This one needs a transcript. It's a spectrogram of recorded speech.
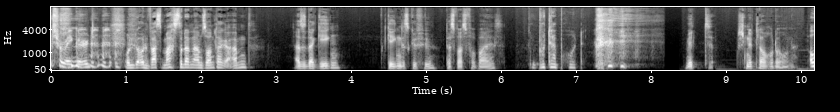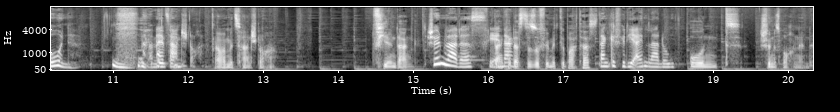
Triggered. Und, und was machst du dann am Sonntagabend? Also dagegen? Gegen das Gefühl, dass was vorbei ist? Butterbrot. Mit Schnittlauch oder ohne? Ohne. Aber mit Einfach. Zahnstocher. Aber mit Zahnstocher. Vielen Dank. Schön war das. Vielen Danke, Dank. dass du so viel mitgebracht hast. Danke für die Einladung. Und schönes Wochenende.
